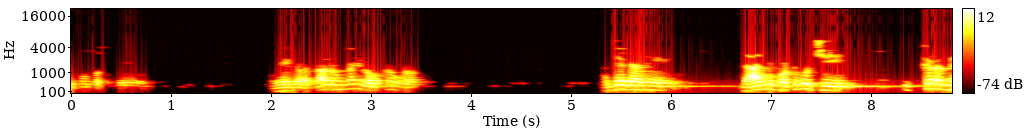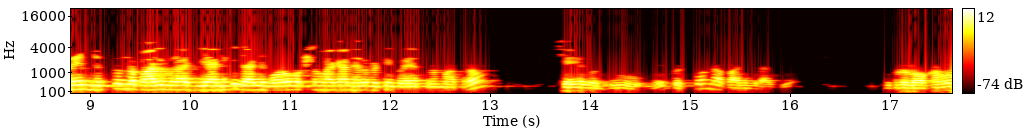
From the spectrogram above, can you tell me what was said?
ఉపపత్తే. అనేక రకాలు ఉంటాయి లోకంలో. అంతేకాని దాన్ని పట్టుకొచ్చి ఇక్కడ మేము చెప్తున్న పారివిరాజ్యానికి దాన్ని పూర్వపక్షంలాగా నిలబెట్టే ప్రయత్నం మాత్రం చేయవద్దు. మీరు పెట్టుకోండి ఆ పారివిరాజ్యం ఇప్పుడు లోకంలో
